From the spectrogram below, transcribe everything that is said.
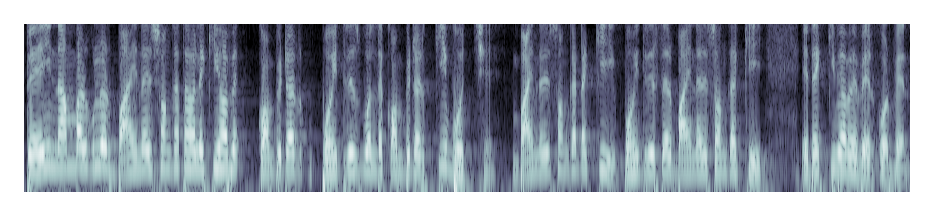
তো এই নাম্বারগুলোর বাইনারি সংখ্যা তাহলে কি হবে? কম্পিউটার পঁয়ত্রিশ বলতে কম্পিউটার কি বুঝছে? বাইনারি সংখ্যাটা কি? পঁয়ত্রিশের বাইনারি সংখ্যা কি? এটা কীভাবে বের করবেন?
